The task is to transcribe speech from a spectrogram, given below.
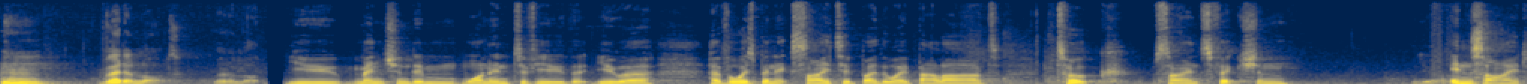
read a lot. Read a lot. You mentioned in one interview that you uh, have always been excited by the way Ballard took science fiction yeah. inside,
